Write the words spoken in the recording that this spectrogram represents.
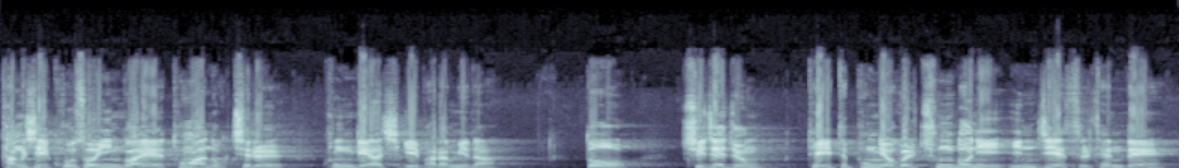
당시 고소인과의 통화 녹취를 공개하시기 바랍니다. 또 취재 중 데이트 폭력을 충분히 인지했을 텐데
